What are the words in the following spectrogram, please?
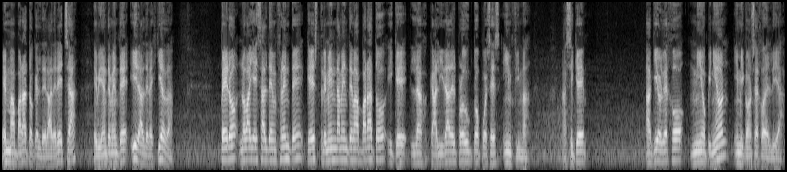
es más barato que el de la derecha, evidentemente ir al de la izquierda. Pero no vayáis al de enfrente, que es tremendamente más barato y que la calidad del producto pues es ínfima. Así que aquí os dejo mi opinión y mi consejo del día.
